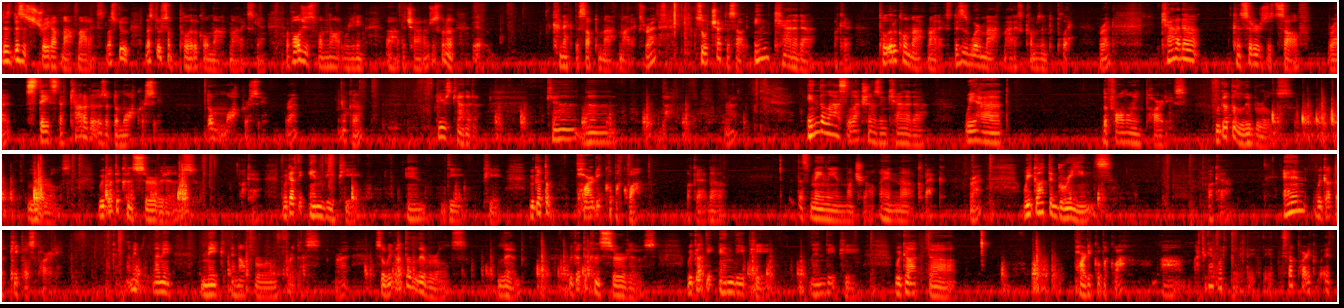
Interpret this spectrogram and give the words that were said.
this this is straight up mathematics. Let's do let's do some political mathematics, gang. Apologies if I'm not reading uh, the chat. I'm just gonna uh, connect this up to mathematics, right? So check this out. In Canada, okay, political mathematics. This is where mathematics comes into play, right? Canada considers itself right states that Canada is a democracy democracy right okay here's Canada Canada right. In the last elections in Canada we had the following parties. We got the liberals. Liberals. We got the conservatives. Okay. We got the NDP NDP we got the party Quebecois okay the that's mainly in Montreal in uh, Quebec. Right. We got the Greens. Okay and we got the People's Party. Okay let me let me make enough room for this right? So we got the liberals lib. We got the conservatives. We got the NDP NDP we got the Parti Québécois um, I forget what it's not Parti it,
